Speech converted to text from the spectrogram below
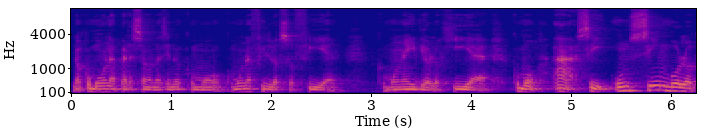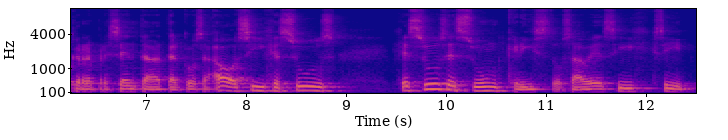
No como una persona, sino como, como una filosofía, como una ideología, como, ah, sí, un símbolo que representa tal cosa. Oh, sí, Jesús, Jesús es un Cristo, ¿sabes? Sí, sí,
